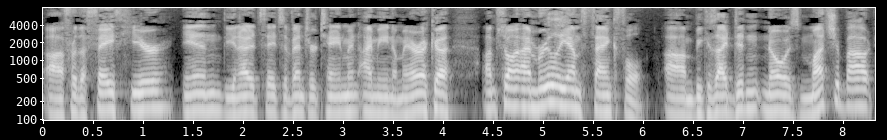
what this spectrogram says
uh, for the faith here in the United States of Entertainment. I mean, America. Um, so I'm really am thankful um, because I didn't know as much about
